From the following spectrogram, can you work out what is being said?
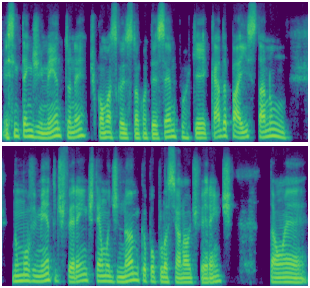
esse entendimento né, de como as coisas estão acontecendo, porque cada país está num, num movimento diferente, tem uma dinâmica populacional diferente. Então, é,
